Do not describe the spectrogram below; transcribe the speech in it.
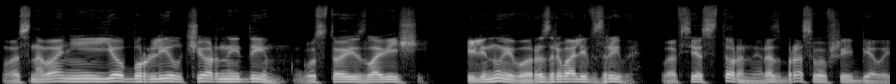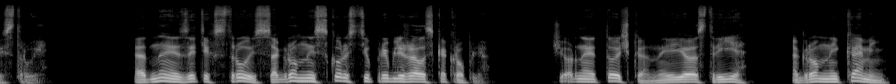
У основания ее бурлил черный дым, густой и зловещий. Пелену его разрывали взрывы, во все стороны разбрасывавшие белые струи. Одна из этих струй с огромной скоростью приближалась к окроплю. Черная точка на ее острие, огромный камень,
